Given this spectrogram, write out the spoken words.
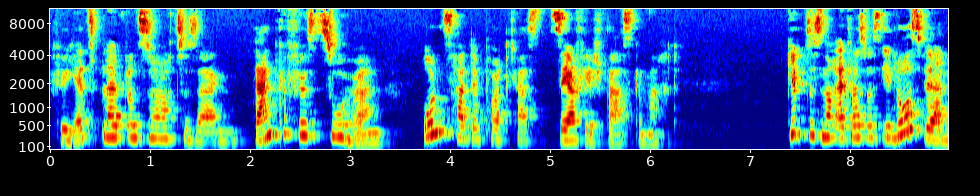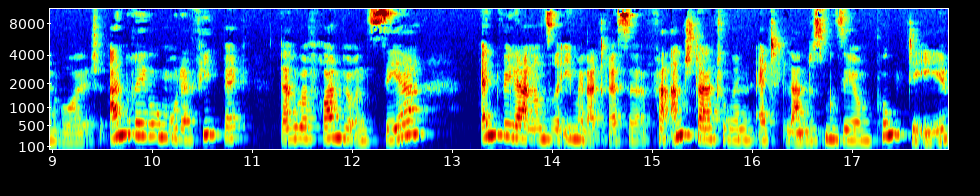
Für jetzt bleibt uns nur noch zu sagen, danke fürs Zuhören. Uns hat der Podcast sehr viel Spaß gemacht. Gibt es noch etwas, was ihr loswerden wollt? Anregungen oder Feedback? Darüber freuen wir uns sehr. Entweder an unsere E-Mail-Adresse veranstaltungen.landesmuseum.de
